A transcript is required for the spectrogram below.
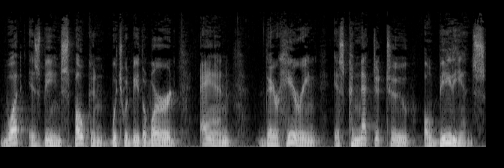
what is being spoken, which would be the word, and their hearing is connected to obedience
